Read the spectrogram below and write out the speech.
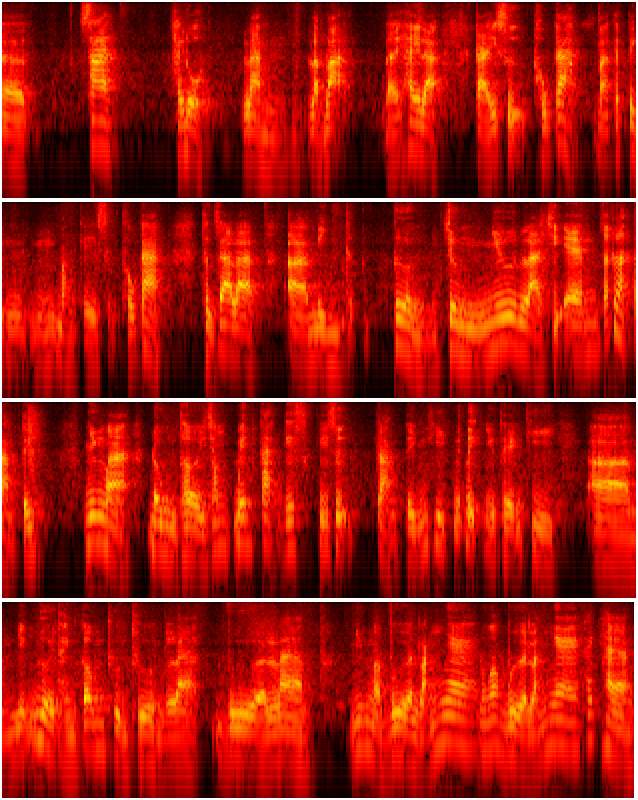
uh, sai thay đổi làm làm lại. Đấy hay là cái sự thấu cảm marketing bằng cái sự thấu cảm. Thực ra là à, mình tưởng chừng như là chị em rất là cảm tính. Nhưng mà đồng thời trong bên cạnh cái cái sự cảm tính khi quyết định như thế thì à, những người thành công thường thường là vừa làm nhưng mà vừa lắng nghe đúng không? Vừa lắng nghe khách hàng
